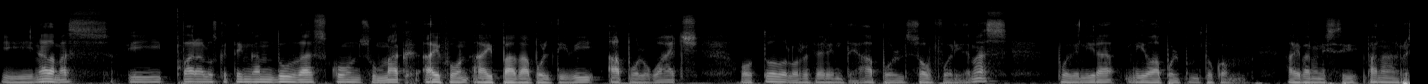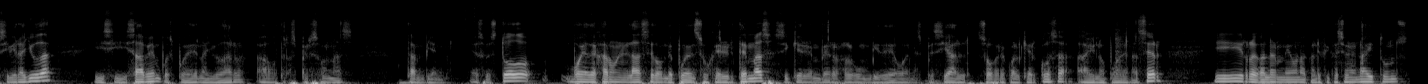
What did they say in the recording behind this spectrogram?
Y nada más. Y para los que tengan dudas con su Mac, iPhone, iPad, Apple TV, Apple Watch o todo lo referente a Apple, software y demás, pueden ir a nidoapple.com. Ahí van a, van a recibir ayuda y si saben, pues pueden ayudar a otras personas también. Eso es todo. Voy a dejar un enlace donde pueden sugerir temas. Si quieren ver algún video en especial sobre cualquier cosa, ahí lo pueden hacer. Y regálenme una calificación en iTunes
